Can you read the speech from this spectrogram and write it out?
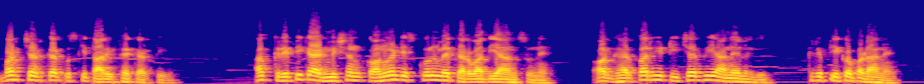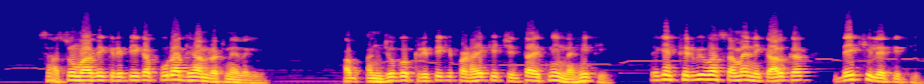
बढ़ चढ़कर उसकी तारीफें करती। अब कृपी का एडमिशन कॉन्वेंट स्कूल में करवा दिया अंशु ने, और घर पर ही टीचर भी आने लगी कृपी को पढ़ाने। सासू माँ भी कृपी का पूरा ध्यान रखने लगी। अब अंजू को कृपी की पढ़ाई की चिंता इतनी नहीं थी, लेकिन फिर भी वह समय निकालकर देख ही लेती थी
